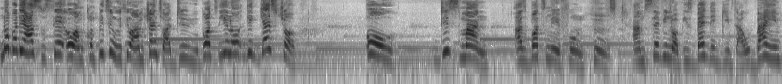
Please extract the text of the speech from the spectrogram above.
nobody has to say, Oh, I'm competing with you, I'm trying to outdo you. But, you know, the gesture, Oh, this man has bought me a phone. Hmm. I'm saving up his birthday gift. I will buy him.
